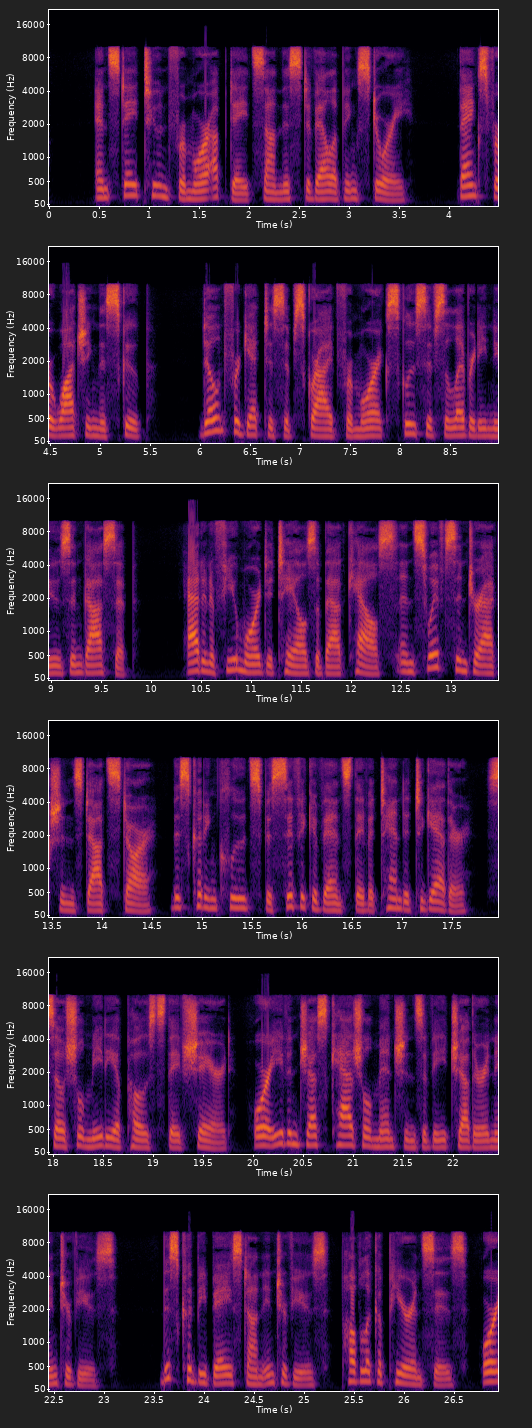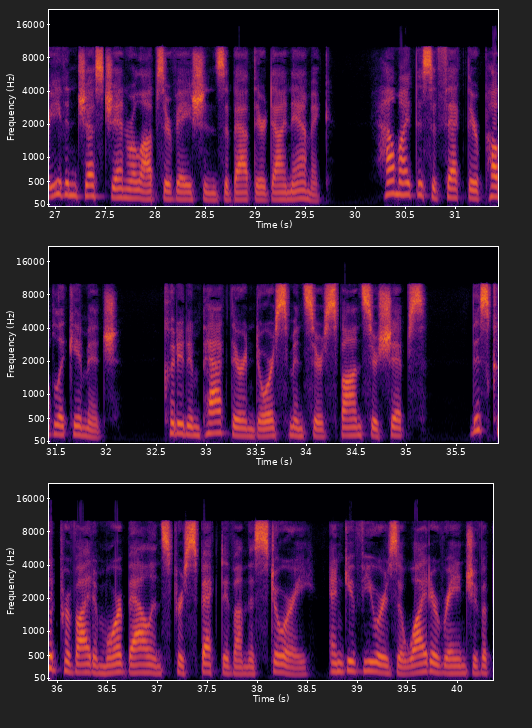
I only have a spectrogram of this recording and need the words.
And stay tuned for more updates on this developing story. Thanks for watching The Scoop. Don't forget to subscribe for more exclusive celebrity news and gossip. Add in a few more details about Kelce and Swift's interactions. Star. This could include specific events they've attended together, social media posts they've shared, or even just casual mentions of each other in interviews. This could be based on interviews, public appearances, or even just general observations about their dynamic. How might this affect their public image? Could it impact their endorsements or sponsorships? This could provide a more balanced perspective on the story and give viewers a wider range of opinions.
